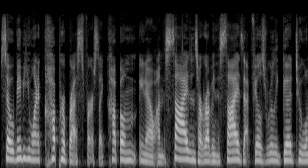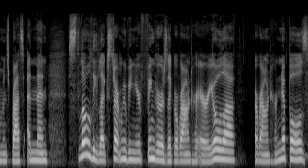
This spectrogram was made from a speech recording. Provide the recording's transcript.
So, maybe you want to cup her breasts first, like cup them, you know, on the sides and start rubbing the sides. That feels really good to a woman's breast. And then slowly, like, start moving your fingers like around her areola around her nipples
